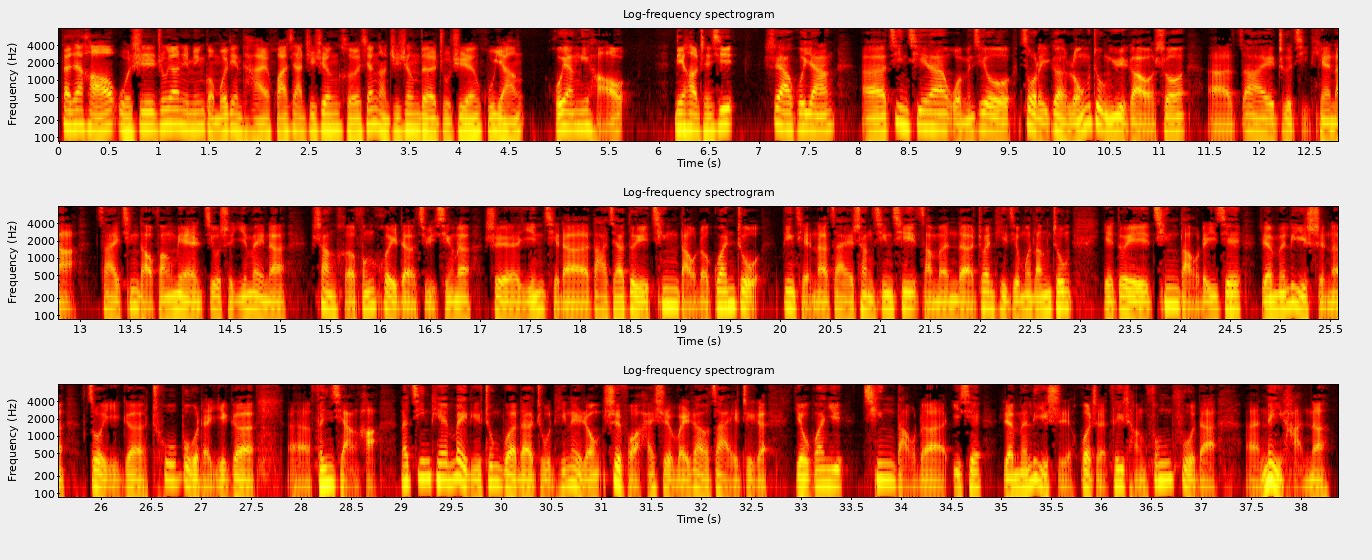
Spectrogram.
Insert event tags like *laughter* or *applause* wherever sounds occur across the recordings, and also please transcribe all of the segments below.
大家好，我是中央人民广播电台华夏之声和香港之声的主持人胡杨。胡杨你好，你好晨曦。是啊，胡杨。呃，近期呢，我们就做了一个隆重预告，说，呃，在这几天呢，在青岛方面，就是因为呢，上合峰会的举行呢，是引起了大家对青岛的关注，并且呢，在上星期咱们的专题节目当中，也对青岛的一些人文历史呢，做一个初步的一个呃分享哈。那今天魅力中国的主题内容是否还是围绕在这个有关于青岛的一些人文历史或者非常丰富的呃内涵？谈呢？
